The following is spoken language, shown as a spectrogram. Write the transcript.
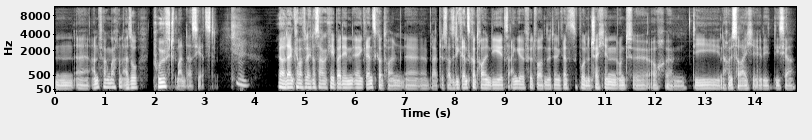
einen äh, Anfang machen. Also prüft man das jetzt. Hm. Ja, dann kann man vielleicht noch sagen, okay, bei den äh, Grenzkontrollen äh, bleibt es. Also die Grenzkontrollen, die jetzt eingeführt worden sind an den Grenzen zu Polen und Tschechien und äh, auch ähm, die nach Österreich, äh, die, die es ja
